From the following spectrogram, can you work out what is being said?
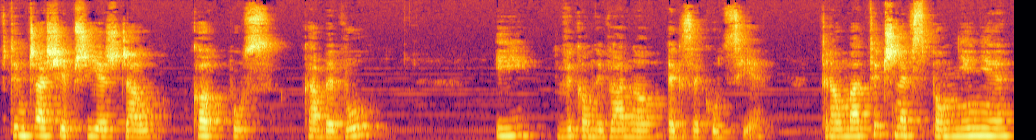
W tym czasie przyjeżdżał korpus KBW i wykonywano egzekucję. Traumatyczne wspomnienie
